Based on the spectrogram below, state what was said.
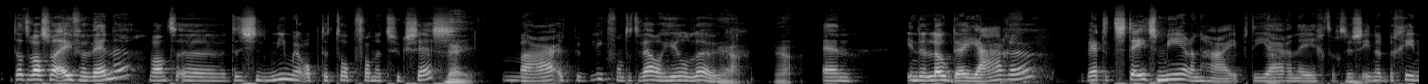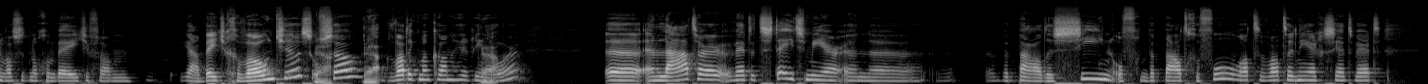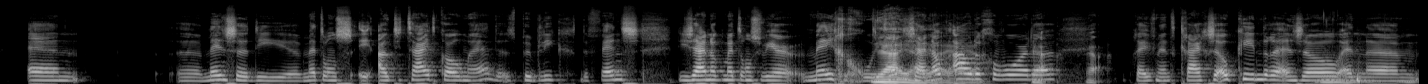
dat was wel even wennen, want eh het is niet meer op de top van het succes. Nee, Maar het publiek vond het wel heel leuk. ja, ja. En in de loop der jaren werd het steeds meer een hype, die jaren negentig. Dus in het begin was het nog een beetje van, ja, een beetje gewoontjes of Ja, zo. ja. Wat ik me kan herinneren Ja. hoor. Eh, en later werd het steeds meer een, eh, een bepaalde scene of een bepaald gevoel wat, wat er neergezet werd. En eh, mensen die met ons uit die tijd komen, hè, het publiek, de fans, die zijn ook met ons weer meegegroeid. Ja, hè? Die ja, zijn ja, ook ouder geworden. Op een gegeven moment krijgen ze ook kinderen en zo. Mm. En, ehm,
